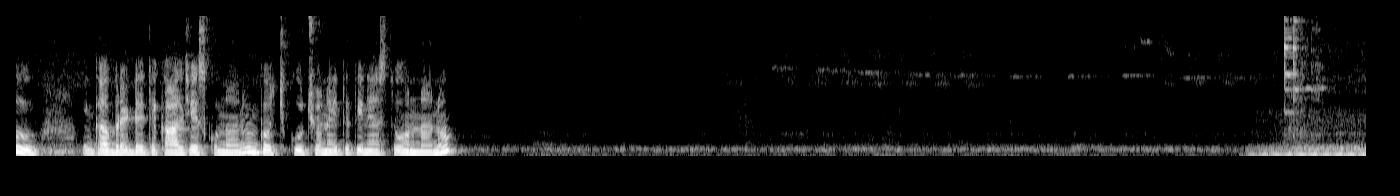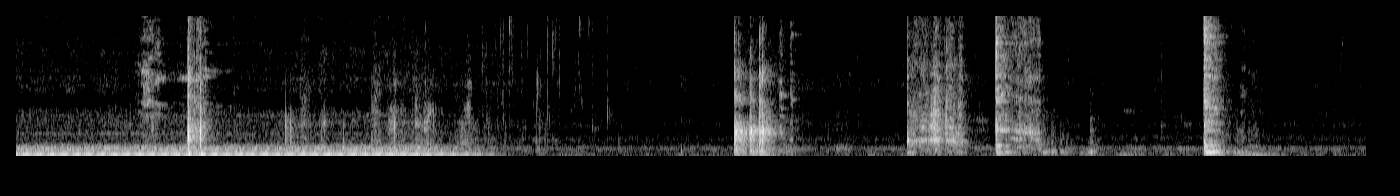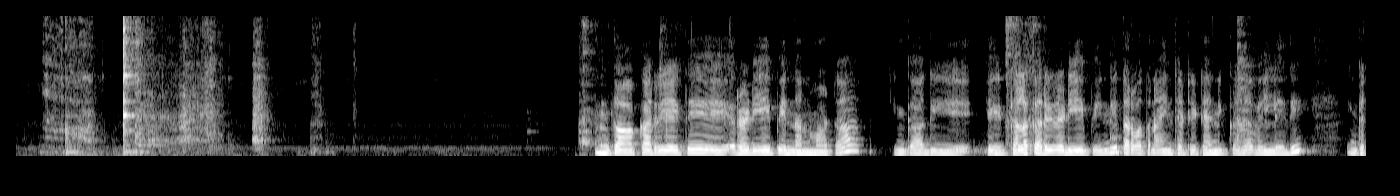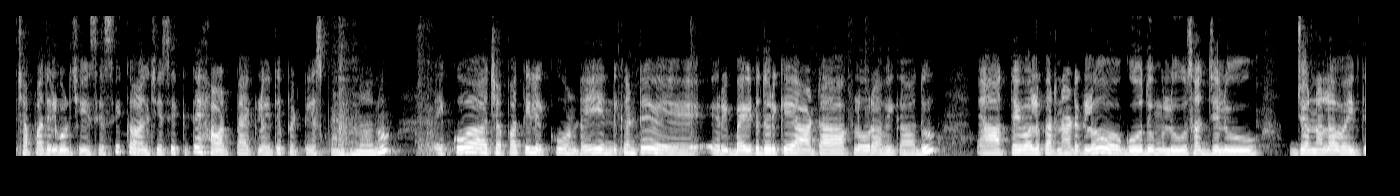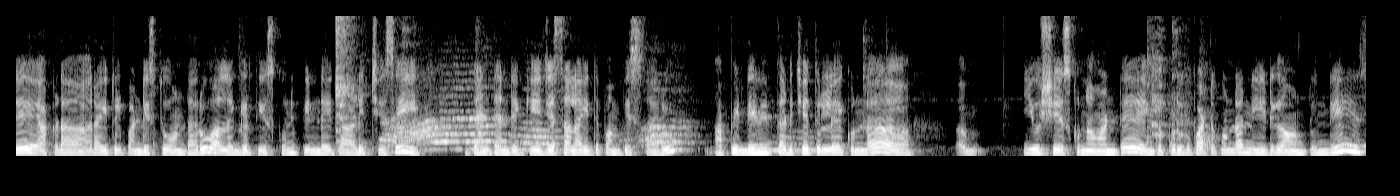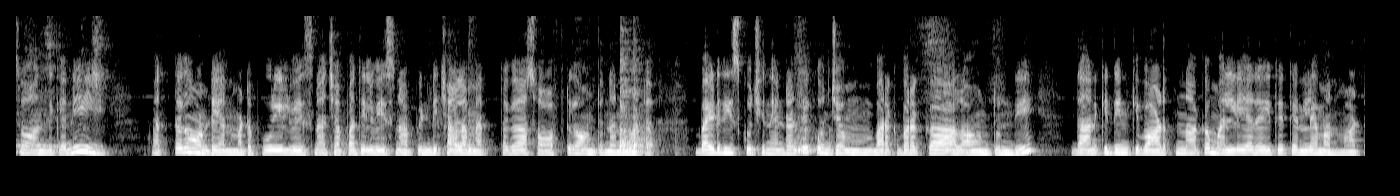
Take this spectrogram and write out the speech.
ఇంకా బ్రెడ్ అయితే కాల్ చేసుకున్నాను. ఇంకొచ్చి కూర్చొని అయితే తినేస్తూ ఉన్నాను. ఇంకా కర్రీ అయితే రెడీ అయిపోయిందనమాట ఇంకా అది ఎయిట్ కల్లా కర్రీ రెడీ అయిపోయింది. తర్వాత నైన్ థర్టీ టెన్కి కదా వెళ్ళేది. ఇంకా చపాతీలు కూడా చేసేసి కాల్ చేసి ఎక్కితే హాట్ ప్యాక్లో అయితే పెట్టేసుకుంటున్నాను. ఎక్కువ చపాతీలు ఎక్కువ ఉంటాయి. ఎందుకంటే బయట దొరికే ఆటా ఫ్లోర్ అవి కాదు. అత్తయ్య వాళ్ళు కర్ణాటకలో గోధుమలు సజ్జలు జొన్నలు అవి అయితే అక్కడ రైతులు పండిస్తూ ఉంటారు. వాళ్ళ దగ్గర తీసుకొని పిండి అయితే ఆడిచ్చేసి టెన్ టెన్ కేజెస్ అలా అయితే పంపిస్తారు. ఆ పిండిని తడి చేతులు లేకుండా యూజ్ చేసుకున్నామంటే ఇంకా పురుగు పట్టకుండా నీట్గా ఉంటుంది. సో అందుకని మెత్తగా ఉంటాయి అన్నమాట. పూరీలు వేసిన చపాతీలు వేసిన పిండి చాలా మెత్తగా సాఫ్ట్గా ఉంటుంది అనమాట బయట తీసుకొచ్చింది ఏంటంటే కొంచెం బరక బరక అలా ఉంటుంది. దానికి దీనికి వాడుతున్నాక మళ్ళీ అదైతే తినలేమన్నమాట.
